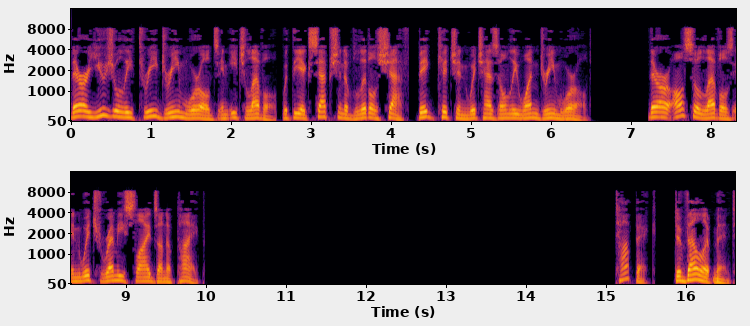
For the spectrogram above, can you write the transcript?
There are usually three dream worlds in each level, with the exception of Little Chef, Big Kitchen which has only one dream world. There are also levels in which Remy slides on a pipe. Development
